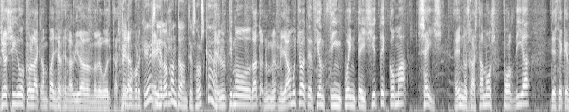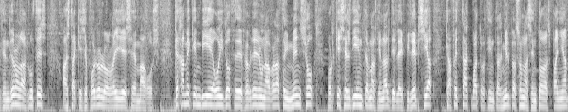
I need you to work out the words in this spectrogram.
Yo sigo con la campaña de Navidad dándole vueltas. ¿Pero por qué? Si ya lo he contado antes, Oscar. El último dato, me, me llama mucho la atención, 57,6 ¿eh? nos gastamos por día desde que encendieron las luces hasta que se fueron los Reyes eh, Magos. Déjame que envíe hoy 12 de febrero un abrazo inmenso porque es el Día Internacional de la Epilepsia que afecta a 400.000 personas en toda España.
